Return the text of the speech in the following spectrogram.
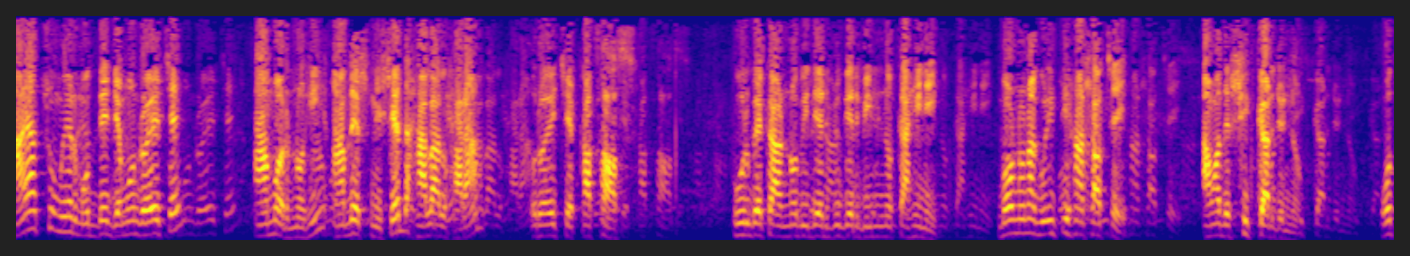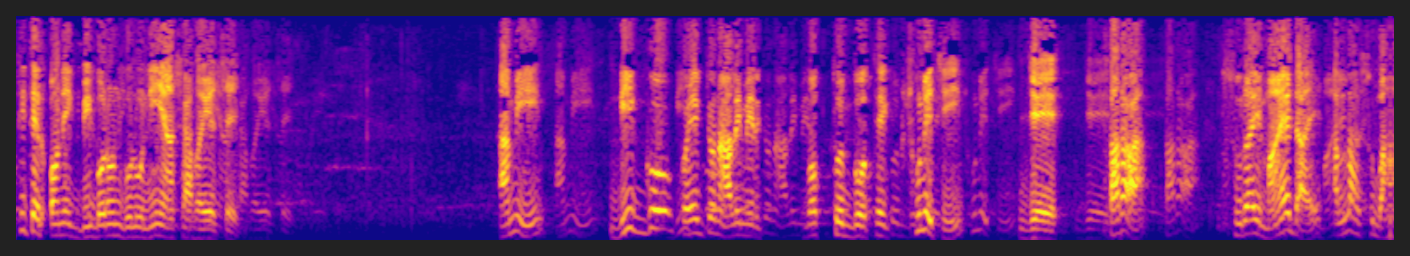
আয়াত সমূহের মধ্যে যেমন রয়েছে, আমর নহি, আদেশ নিষেধ, হালাল হারাম, রয়েছে কাসাস। পূর্বেকার নবীদের যুগের বিভিন্ন কাহিনী। বর্ণনাগুলো ইতিহাস আছে আমাদের শিক্ষার জন্য। অতীতের অনেক বিবরণগুলো নিয়ে আসা হয়েছে। আমি বিজ্ঞ কয়েকজন আলিমের বক্তব্য থেকে শুনেছি যে তারা সুরাই মায়েদায় আল্লাহ সুবাহ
